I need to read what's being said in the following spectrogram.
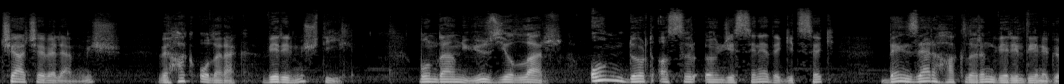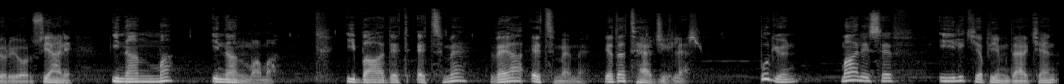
çerçevelenmiş ve hak olarak verilmiş değil. Bundan yüzyıllar, 14 asır öncesine de gitsek benzer hakların verildiğini görüyoruz. Yani inanma, inanmama, ibadet etme veya etmeme ya da tercihler. Bugün maalesef iyilik yapayım derken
